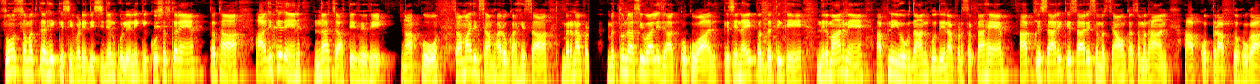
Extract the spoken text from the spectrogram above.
सोच समझ कर ही किसी बड़े डिसीज़न को लेने की कोशिश करें तथा आज के दिन न चाहते हुए भी आपको सामाजिक समारोह का हिस्सा बनना पड़ मिथुन राशि वाले जातकों को आज किसी नई पद्धति के निर्माण में अपने योगदान को देना पड़ सकता है। आपके सारी के सारी समस्याओं का समाधान आपको प्राप्त होगा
